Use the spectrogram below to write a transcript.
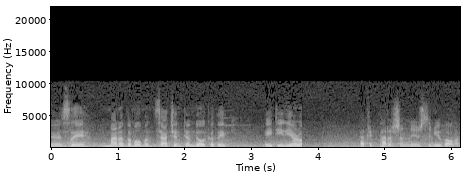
There's the man of the moment, Sachin Tendulkar, the 18-year-old. Patrick Patterson is the new bowler.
